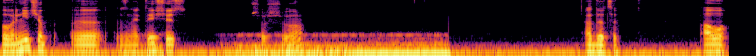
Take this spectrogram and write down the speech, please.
Поверніть, щоб е, знайти щось. Що що? А де це? А о.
